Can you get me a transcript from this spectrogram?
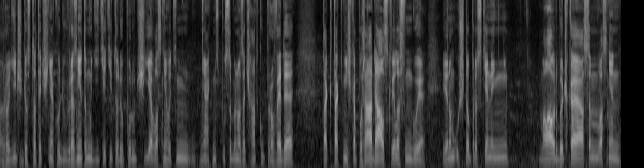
rodič dostatečně jako důrazně tomu dítěti to doporučí a vlastně ho tím nějakým způsobem na začátku provede, tak ta knížka pořád dál skvěle funguje. Jenom už to prostě není malá odbočka. Já jsem vlastně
